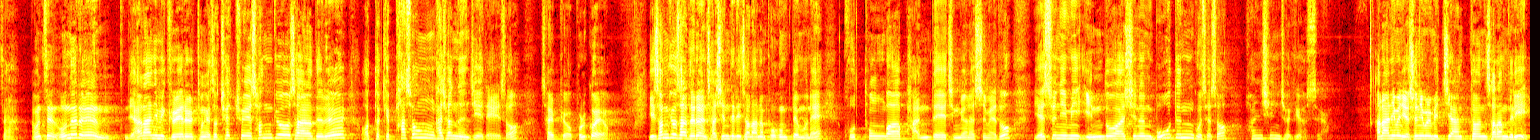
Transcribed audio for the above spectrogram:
자, 아무튼 오늘은 이제 하나님이 교회를 통해서 최초의 선교사들을 어떻게 파송하셨는지에 대해서 살펴볼 거예요. 이 선교사들은 자신들이 전하는 복음 때문에 고통과 반대에 직면했음에도 예수님이 인도하시는 모든 곳에서 헌신적이었어요. 하나님은 예수님을 믿지 않던 사람들이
